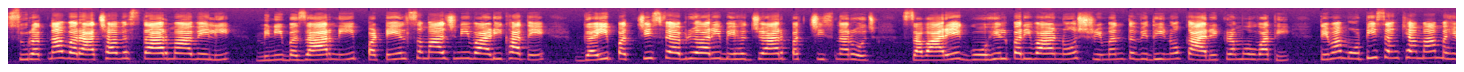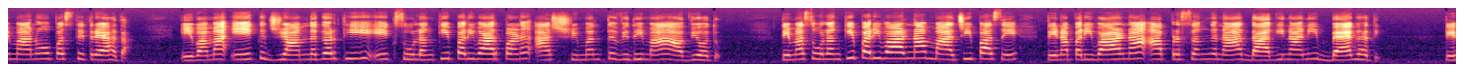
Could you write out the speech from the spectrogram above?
સુરતના વરાછા વિસ્તારમાં આવેલી મિની બજારની પટેલ સમાજની વાડી ખાતે ગઈ પચીસ ફેબ્રુઆરી બે હજાર પચીસના રોજ સવારે ગોહિલ પરિવારનો શ્રીમંત વિધિનો કાર્યક્રમ હોવાથી તેમાં મોટી સંખ્યામાં મહેમાનો ઉપસ્થિત રહ્યા હતા. એવામાં એક જામનગરથી એક સોલંકી પરિવાર પણ આ શ્રીમંત વિધિમાં આવ્યો હતો. તેમાં સોલંકી પરિવારના માજી પાસે તેના પરિવારના આ પ્રસંગના દાગીનાની બેગ હતી. તે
